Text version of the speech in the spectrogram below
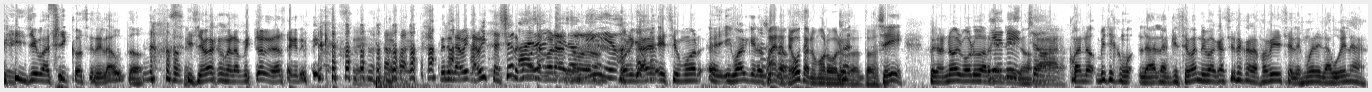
Y lleva chicos en el auto. Y se baja con la pistola y la sacrifica. Pero la, vi- la viste ayer, ¿cómo te Adelante acordás todo? niños. Porque a ver, ese humor, eh, igual que nosotros. Bueno, ¿te gusta el humor boludo entonces? Sí, pero no el boludo Bien argentino. hecho. Claro. Cuando, viste como la, la que se van de vacaciones con la familia y se les muere la abuela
